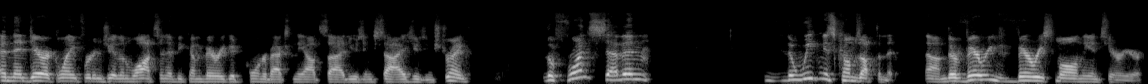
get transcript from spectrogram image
And then Derek Langford and Jaylen Watson have become very good cornerbacks on the outside, using size, using strength. The front seven, the weakness comes up the middle. Um, they're very, very small in the interior,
